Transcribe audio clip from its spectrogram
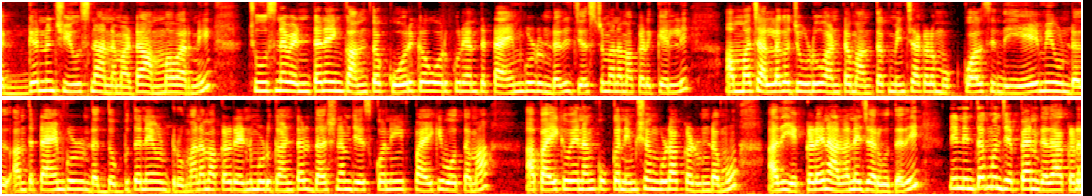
దగ్గర నుంచి చూసిన అన్నమాట అమ్మవారిని. చూసిన వెంటనే ఇంక అంత కోరిక కోరుకునేంత టైం కూడా ఉండదు. జస్ట్ మనం అక్కడికి వెళ్ళి అమ్మ చల్లగా చూడు అంటాం. అంతకు మించి అక్కడ మొక్కుకోవాల్సింది ఏమీ ఉండదు. అంత టైం కూడా ఉండదు. దొబ్బుతూనే ఉంటారు. మనం అక్కడ రెండు మూడు గంటలు దర్శనం చేసుకొని పైకి పోతామా? ఆ పైకి పోయినాక ఒక్క నిమిషం కూడా అక్కడ ఉండము. అది ఎక్కడైనా అలానే జరుగుతుంది. నేను ఇంతకుముందు చెప్పాను కదా అక్కడ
